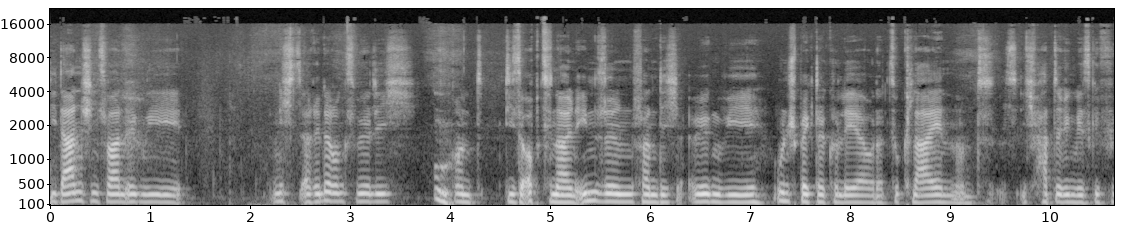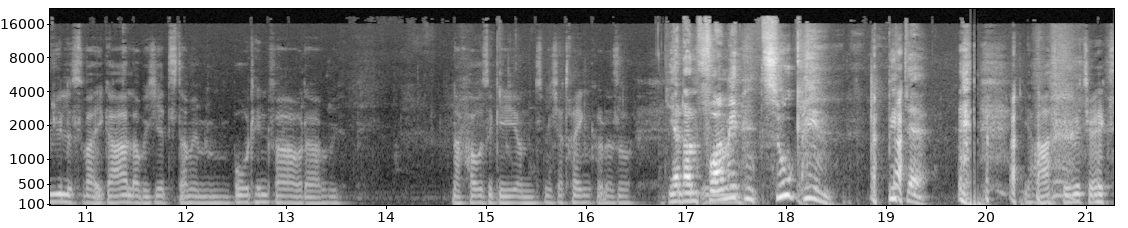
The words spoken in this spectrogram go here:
Die Dungeons waren irgendwie nicht erinnerungswürdig uh. und diese optionalen Inseln fand ich irgendwie unspektakulär oder zu klein und ich hatte irgendwie das Gefühl, es war egal, ob ich jetzt da mit dem Boot hinfahre oder nach Hause gehe und mich ertränke oder so. Ja, dann fahr mit dem Zug hin, bitte. ja, Spirit Tracks.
